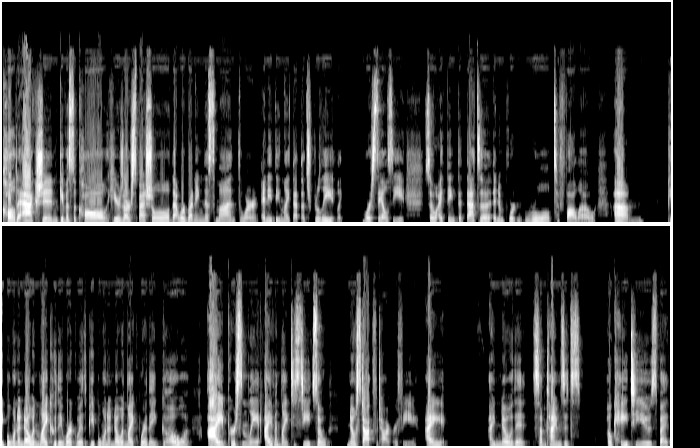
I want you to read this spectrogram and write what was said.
call to action, give us a call. Here's our special that we're running this month, or anything like that. That's really like more salesy. So I think that that's a, an important rule to follow. Um, people want to know and like who they work with. People want to know and like where they go. I personally, I even like to see so no stock photography. I I know that sometimes it's okay to use, but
